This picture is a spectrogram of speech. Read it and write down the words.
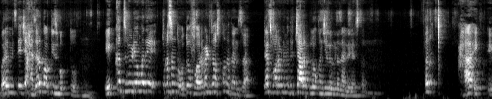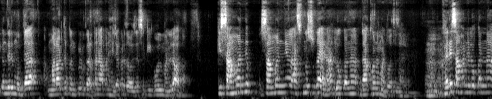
बरं मी त्याचे हजार कॉपीज बघतो. एकच व्हिडिओमध्ये तुला सांगतो तो फॉर्मॅट जो असतो ना त्यांचा त्याच फॉर्मॅटमध्ये चार लोकांची लग्न झालेले असतात तर हा एक एकंदरीत मुद्दा मला वाटतं कन्क्लूड करताना आपण ह्याच्याकडे जाऊ जसं की गोल म्हणला होता की सामान्य सामान्य असणं सुद्धा आहे ना लोकांना दाखवणं महत्वाचं झालं. खरे सामान्य लोकांना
